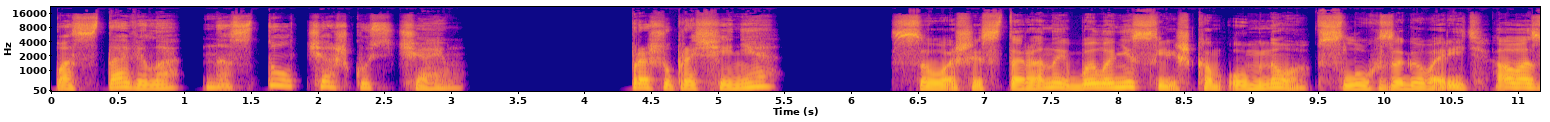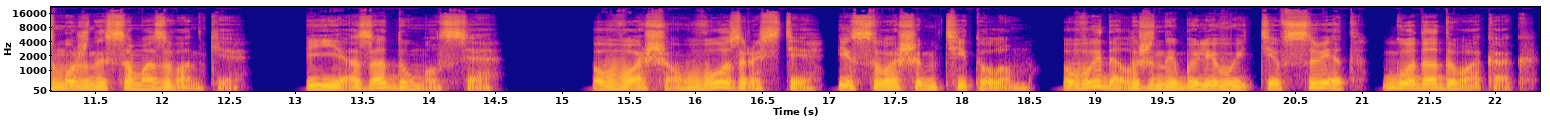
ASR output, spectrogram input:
поставила на стол чашку с чаем. «Прошу прощения». «С вашей стороны было не слишком умно вслух заговорить о возможной самозванке. Я задумался. В вашем возрасте и с вашим титулом вы должны были выйти в свет года два как.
